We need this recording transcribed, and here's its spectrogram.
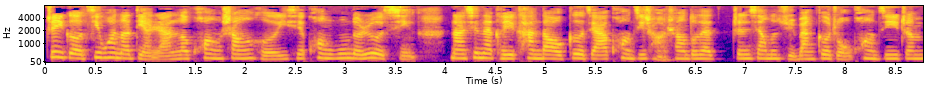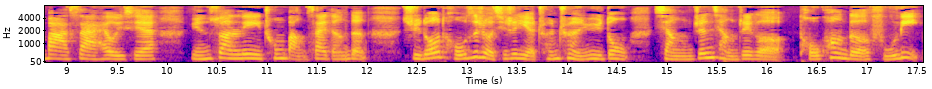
这个计划呢，点燃了矿商和一些矿工的热情。那现在可以看到，各家矿机厂商都在争相的举办各种矿机争霸赛，还有一些云算力冲榜赛等等。许多投资者其实也蠢蠢欲动，想争抢这个投矿的福利。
